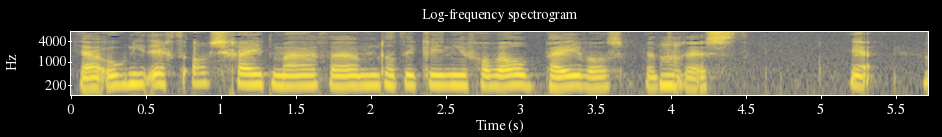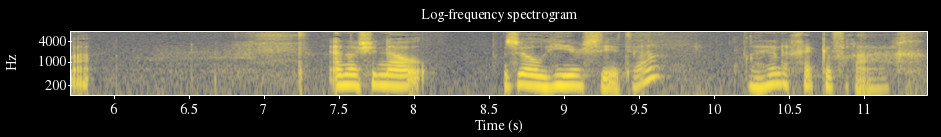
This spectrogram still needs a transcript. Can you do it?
ja, ook niet echt afscheid, maar ehm, dat ik in ieder geval wel bij was met de Hm. rest. En als je nou zo hier zit, hè? Een hele gekke vraag.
